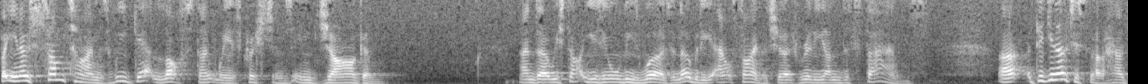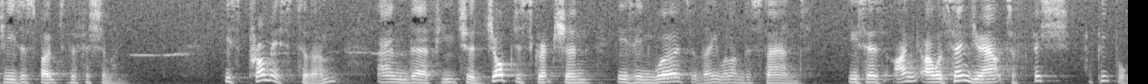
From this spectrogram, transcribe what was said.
But you know, sometimes we get lost, don't we, as Christians, in jargon. And uh, we start using all these words that nobody outside the church really understands. Uh, did you notice, though, how Jesus spoke to the fishermen? His promise to them and their future job description is in words that they will understand. He says, I will send you out to fish for people.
